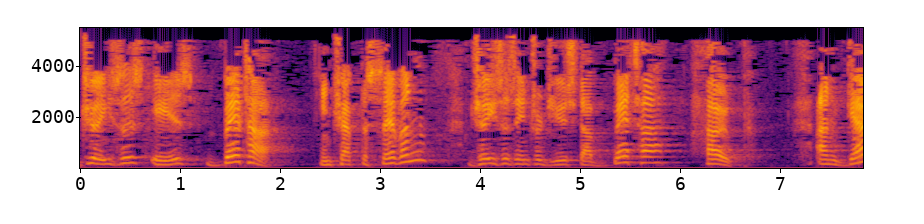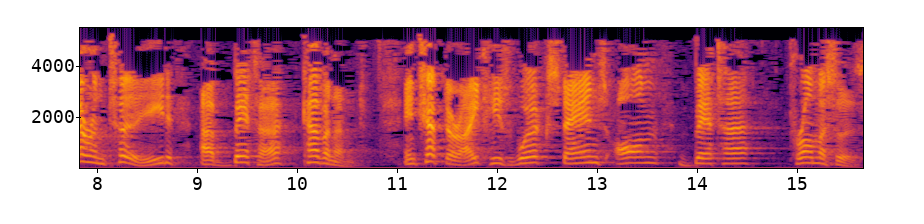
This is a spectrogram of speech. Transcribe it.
Jesus is better. In chapter 7, Jesus introduced a better hope and guaranteed a better covenant. In chapter 8, his work stands on better promises.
